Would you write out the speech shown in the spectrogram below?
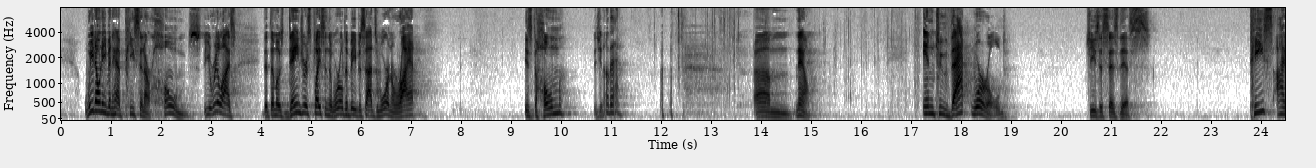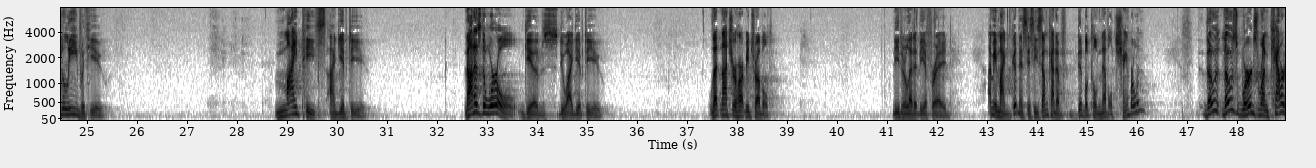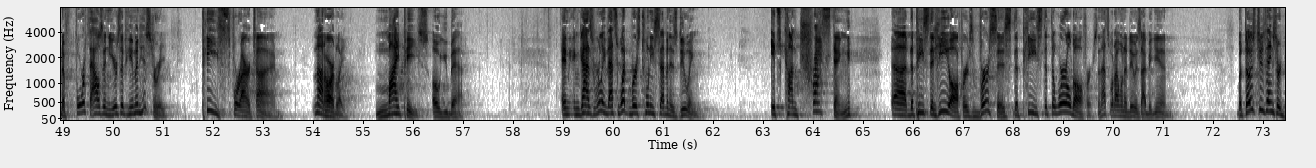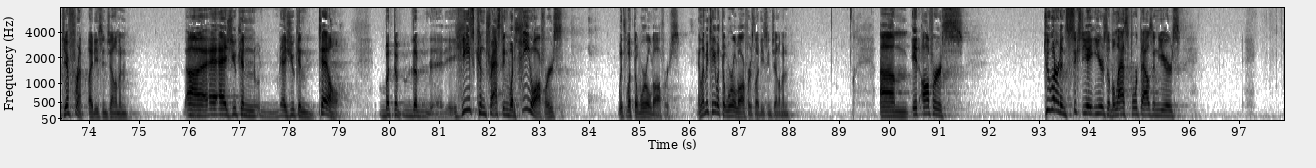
We don't even have peace in our homes. Do you realize that the most dangerous place in the world to be besides war and a riot is the home? Did you know that? Um, now, into that world, Jesus says this Peace I leave with you, my peace I give to you. Not as the world gives, do I give to you. Let not your heart be troubled, neither let it be afraid. I mean, my goodness, is he some kind of biblical Neville Chamberlain? Those, those words run counter to 4,000 years of human history. Peace for our time. Not hardly. My peace. Oh, you bet. And, and guys, really, that's what verse 27 is doing. It's contrasting uh, the peace that he offers versus the peace that the world offers. And that's what I want to do as I begin. But those two things are different, ladies and gentlemen, uh, as you can as you can tell. But the, the, he's contrasting what he offers with what the world offers. And let me tell you what the world offers, ladies and gentlemen. Um, it offers 268 years of the last 4,000 years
